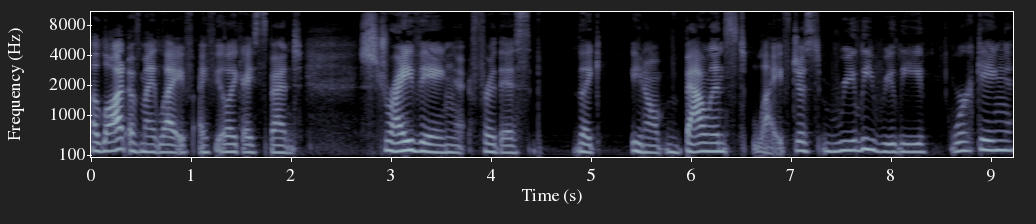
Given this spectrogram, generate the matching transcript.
a lot of my life I feel like I spent striving for this like, you know, balanced life, just really really working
